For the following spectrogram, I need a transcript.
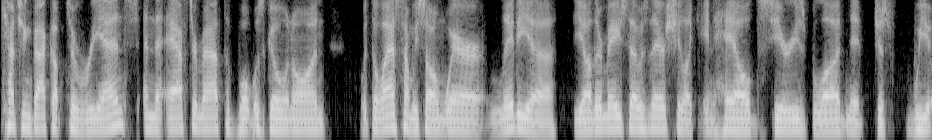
catching back up to Rience and the aftermath of what was going on with the last time we saw him, where Lydia, the other mage that was there, she like inhaled Ciri's blood, and it just we.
